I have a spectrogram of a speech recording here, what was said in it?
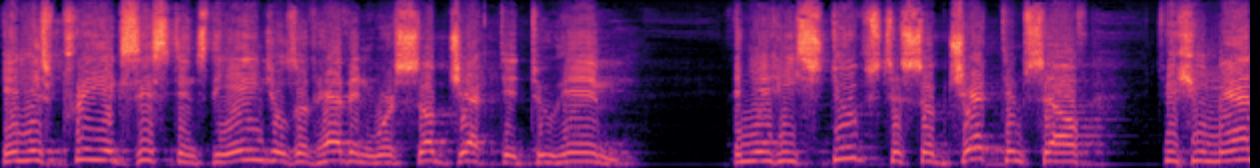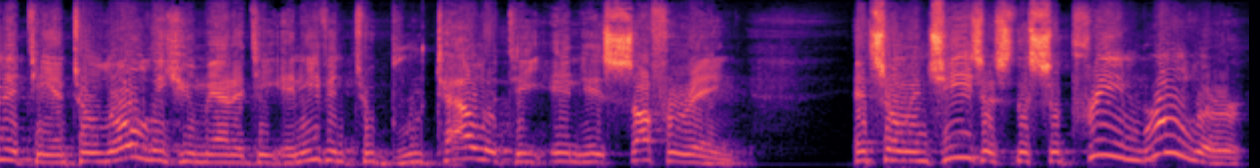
In his pre existence, the angels of heaven were subjected to him. And yet he stoops to subject himself to humanity and to lowly humanity and even to brutality in his suffering. And so in Jesus, the supreme ruler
